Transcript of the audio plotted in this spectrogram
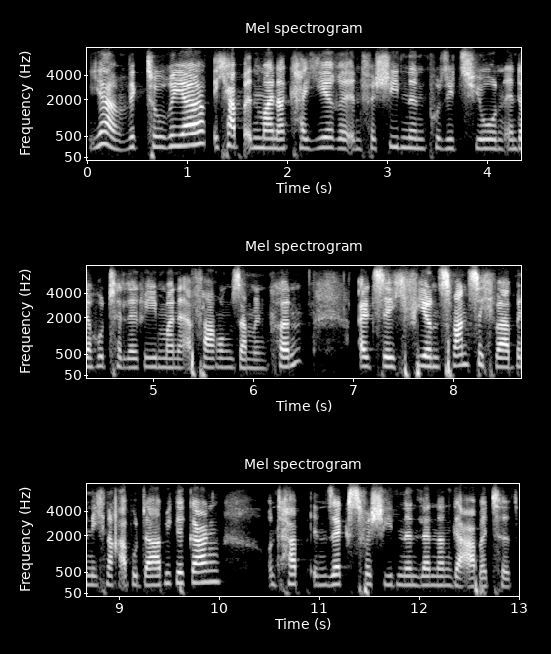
ja Victoria. Ich habe in meiner Karriere in verschiedenen Positionen in der Hotellerie meine Erfahrungen sammeln können. Als ich 24 war, bin ich nach Abu Dhabi gegangen und habe in sechs verschiedenen Ländern gearbeitet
